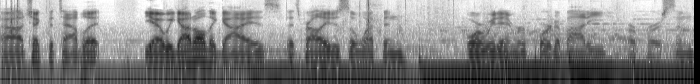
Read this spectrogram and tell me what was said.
Uh, I'll check the tablet. Yeah, we got all the guys. It's probably just a weapon. Or we didn't report a body or person.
